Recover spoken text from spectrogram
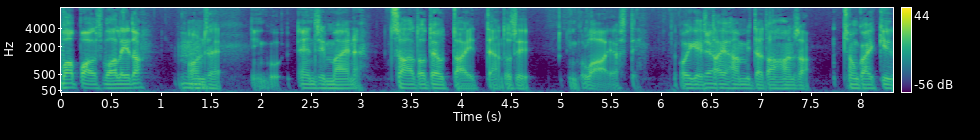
vapaus valita mm. on se niin kuin ensimmäinen. Saa toteuttaa itseään tosi niin kuin laajasti. Oikeastaan Joo. ihan mitä tahansa. Se on kaikki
